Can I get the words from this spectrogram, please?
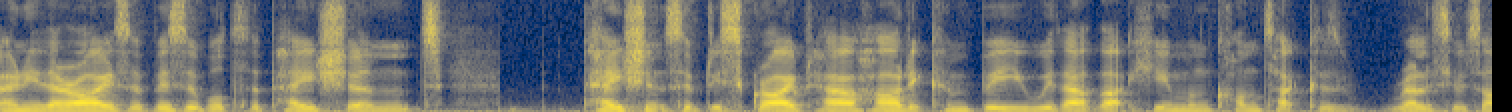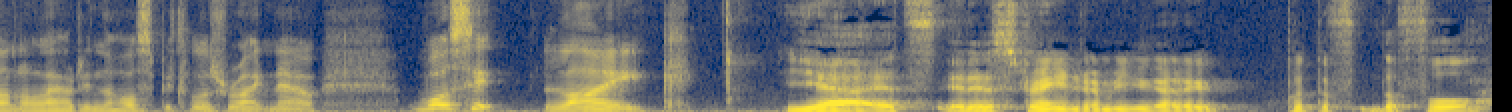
only their eyes are visible to the patient. Patients have described how hard it can be without that human contact because relatives aren't allowed in the hospitals right now. What's it like? Yeah, it's it is strange. I mean, you got to put the the full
